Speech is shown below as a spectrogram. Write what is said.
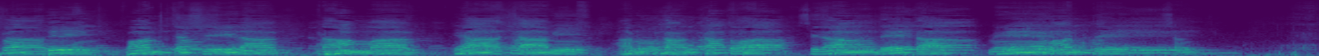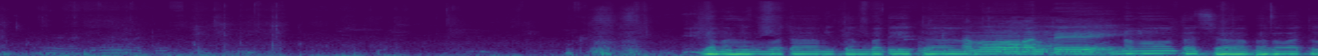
शक्तिं पञ्चशीलां धम्मां याचामि अनुभवं कृत्वा शिलां देता मे वन्ते යමහ වතා මිත්තං බදීතා අමෝහන්තේ. නමෝ තස්ස භගවතු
